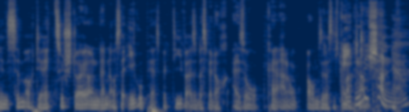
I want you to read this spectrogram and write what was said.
den Sim auch direkt zu steuern und dann aus der Ego-Perspektive. Also das wäre doch, also, keine Ahnung, warum sie das nicht gemacht eigentlich haben. Eigentlich schon, ja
